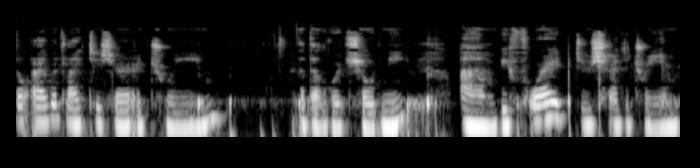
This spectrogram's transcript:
so I would like to share a dream that the Lord showed me. Um, before I do share the dream,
